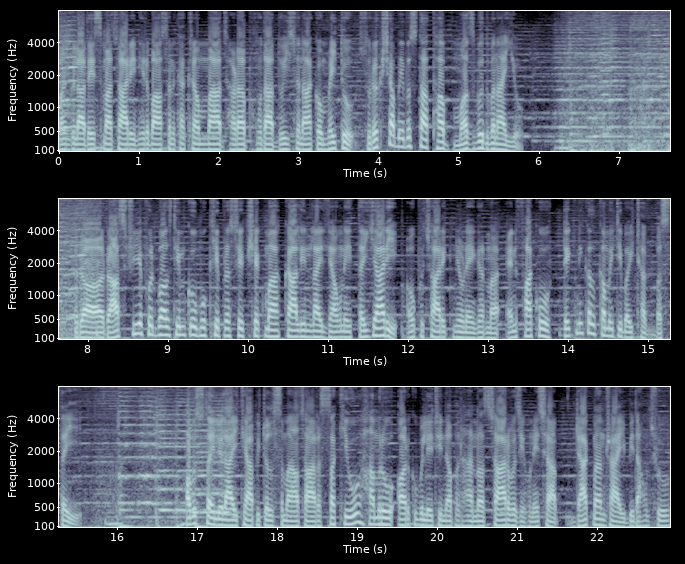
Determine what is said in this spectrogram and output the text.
बङ्गलादेशमा जारी निर्वाचनका क्रममा झडप हुँदा दुईजनाको मृत्यु सुरक्षा व्यवस्था थप मजबुत बनाइयो। र राष्ट्रिय फुटबल टिमको मुख्य प्रशिक्षकमा कालिनलाई ल्याउने तयारी औपचारिक निर्णय गर्न एन्फाको टेक्निकल कमिटी बैठक बस्दै। अहिलेलाई क्यापिटल समाचार सकियो। हाम्रो अर्को बुलेटिन अपराह चार बजे हुनेछ। डाकमान राई बिदा हुन्छु।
